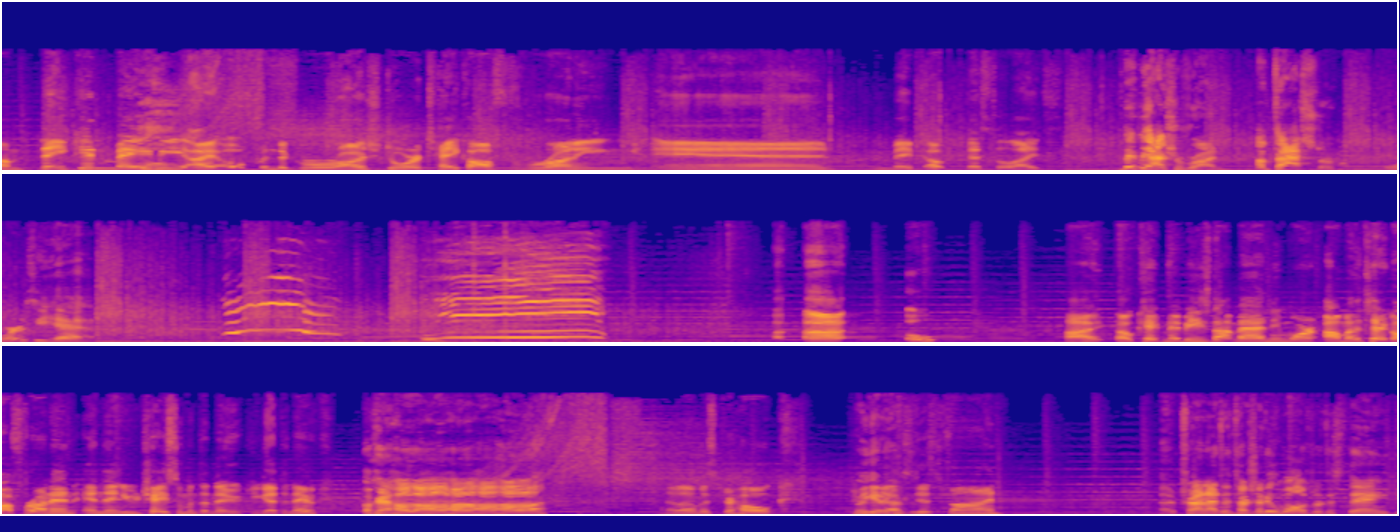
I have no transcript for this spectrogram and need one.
I'm thinking maybe Ooh. I open the garage door, take off running, and maybe. Oh, that's the lights. Maybe I should run. I'm faster. Where's he at? Uh, uh, oh. Hi. Okay, maybe he's not mad anymore. I'm gonna take off running, and then you chase him with the nuke. You got the nuke? Okay, hold on, hold on, hold on, hold on. Hello, Mr. Hulk. me get just fine. Uh, I'm trying not to touch mm-hmm. any walls with this thing.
